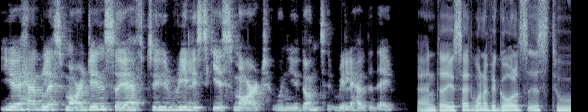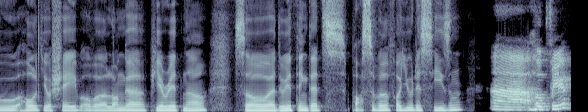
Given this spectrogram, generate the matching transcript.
you have less margins so you have to really ski smart when you don't really have the day and uh, you said one of your goals is to hold your shape over a longer period now. So, uh, do you think that's possible for you this season? Uh, hopefully.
